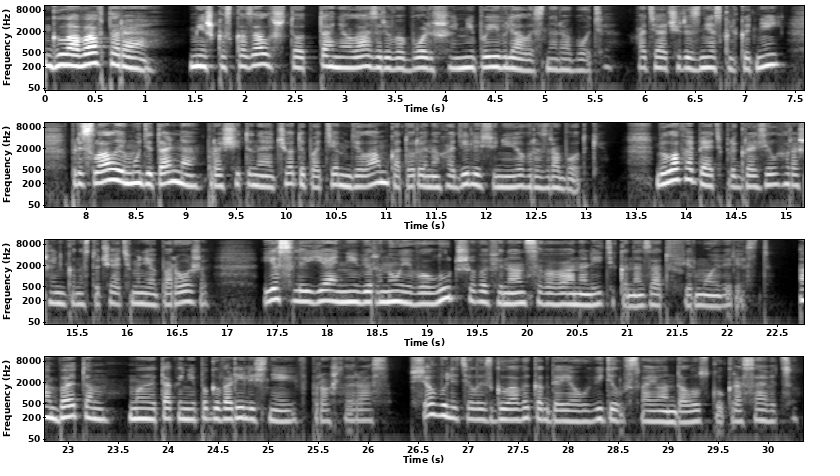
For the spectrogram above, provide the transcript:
Глава вторая. Мишка сказал, что Таня Лазарева больше не появлялась на работе, хотя через несколько дней прислала ему детально просчитанные отчеты по тем делам, которые находились у нее в разработке. Белов опять пригрозил хорошенько настучать мне по роже, если я не верну его лучшего финансового аналитика назад в фирму «Эверест». Об этом мы так и не поговорили с ней в прошлый раз. Все вылетело из головы, когда я увидел свою андалузскую красавицу.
